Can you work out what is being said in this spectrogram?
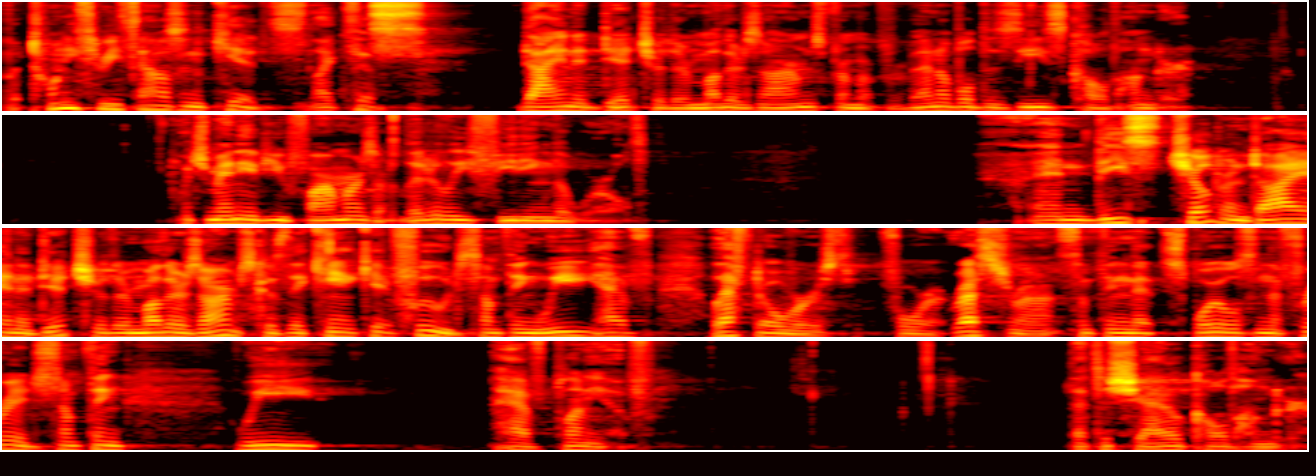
But 23,000 kids like this die in a ditch or their mother's arms from a preventable disease called hunger which many of you farmers are literally feeding the world. And these children die in a ditch or their mother's arms because they can't get food, something we have leftovers for at restaurants, something that spoils in the fridge, something we have plenty of. That's a shadow called hunger.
